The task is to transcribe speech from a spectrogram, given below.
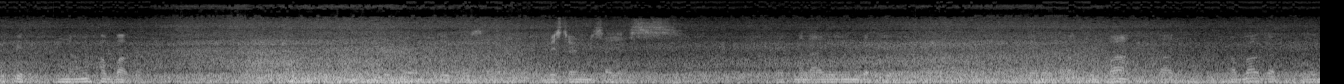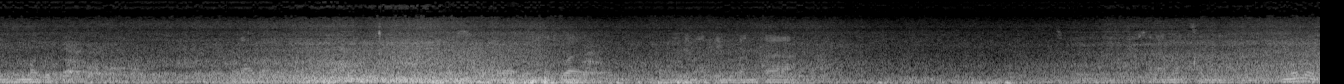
gupit ng habag. Dito sa Western Visayas kahit malayo yung bagyo. Pero pag tuba pag habagat yung humagupit wala bangka. So salamat sa mga tumulong.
